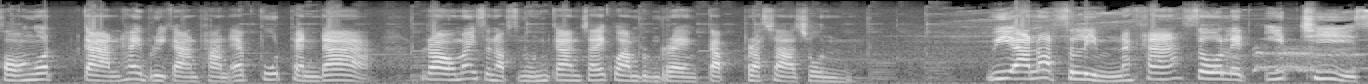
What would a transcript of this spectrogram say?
ของดการให้บริการผ่านแอปฟู้ดแพนด้า เราไม่สนับสนุนการใช้ความรุนแรงกับประชาชน We are not slim นะคะ so let eat cheese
